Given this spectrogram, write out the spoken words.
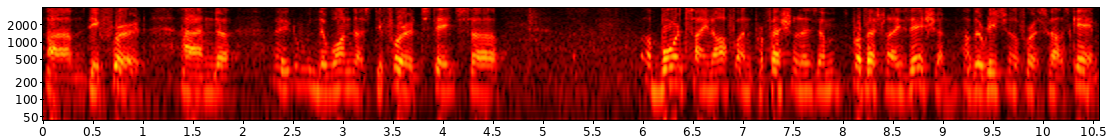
um, deferred. And uh, it, the one that's deferred states uh, a board sign off on professionalism, professionalization of the regional first class game.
